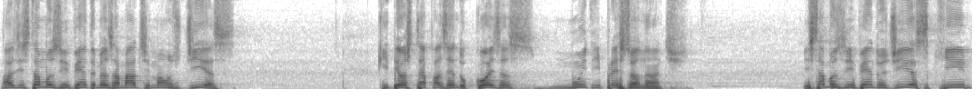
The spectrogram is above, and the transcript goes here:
Nós estamos vivendo, meus amados irmãos, dias que Deus está fazendo coisas muito impressionantes. Estamos vivendo dias que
